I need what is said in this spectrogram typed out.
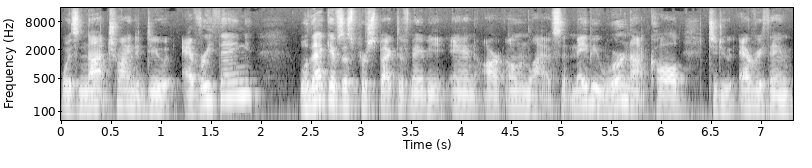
was not trying to do everything. Well, that gives us perspective maybe in our own lives that maybe we're not called to do everything,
